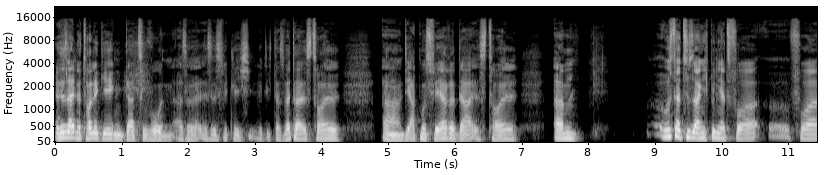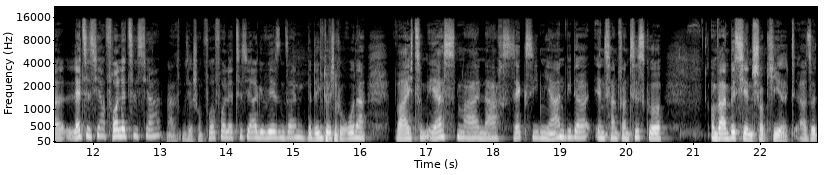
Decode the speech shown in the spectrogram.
es ist halt eine tolle Gegend, da zu wohnen. Also es ist wirklich, wirklich, das Wetter ist toll, äh, die Atmosphäre da ist toll. Ähm, muss dazu sagen, ich bin jetzt vor, äh, vor letztes Jahr, vorletztes Jahr, na, das muss ja schon vor vorletztes Jahr gewesen sein, bedingt durch Corona, war ich zum ersten Mal nach sechs, sieben Jahren wieder in San Francisco und war ein bisschen schockiert. Also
